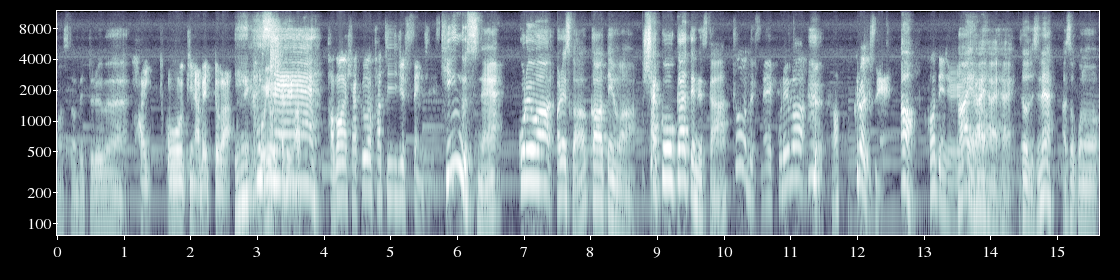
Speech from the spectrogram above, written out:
マスターベッドルーム。はい。大きなベッドがご用意されます。幅180センチです。キングっすね。これは、あれですか？カーテンは。遮光カーテンですか？そうですね。これは真っ暗ですね。あカーテンじゃないはいはいはいはい。そうですね。あそこの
